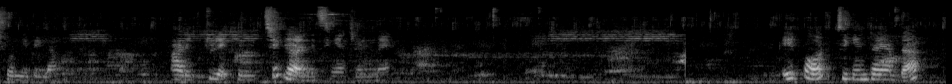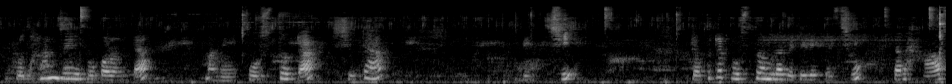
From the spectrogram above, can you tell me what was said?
ছড়িয়ে দিলাম। আর একটু রেখে দিচ্ছি গার্নিশিং এর জন্য। এরপর চিকেনটায় আমরা প্রধান যে উপকরণটা মানে পোস্তটা, সেটা দিচ্ছি। যতটা পোস্ত আমরা বেটে রেখেছি, তার হাফ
